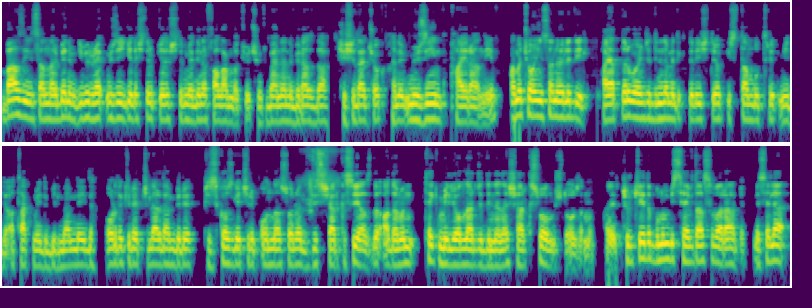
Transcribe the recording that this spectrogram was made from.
Bazı insanlar benim gibi rap müziği geliştirip geliştirmediğine falan bakıyor. Çünkü ben hani biraz daha kişiden çok hani müziğin hayranıyım. Ama çoğu insan öyle değil. Hayatları boyunca dinlemedikleri işte yok İstanbul Trip miydi, Atak mıydı bilmem neydi. Oradaki rapçilerden biri psikoz geçirip ondan sonra diss şarkısı yazdı. Adamın tek milyonlarca dinlenen şarkısı olmuştu o zaman. Hani Türkiye'de bunun bir sevdası var abi. Mesela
